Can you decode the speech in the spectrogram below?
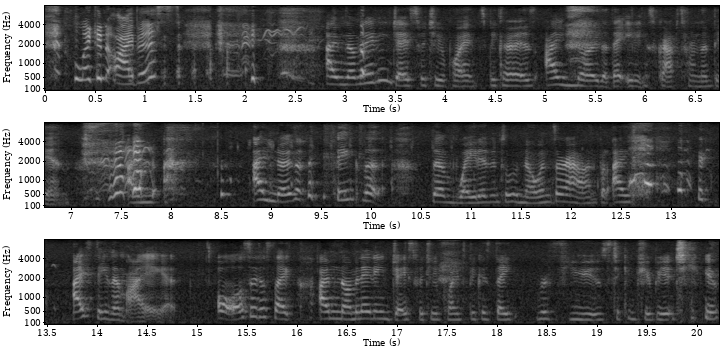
like an ibis. I'm nominating Jace for two points because I know that they're eating scraps from the bin. I, kn- I know that they think that they've waited until no one's around, but I I see them eyeing it. Or also just like I'm nominating Jace for two points because they refuse to contribute to the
